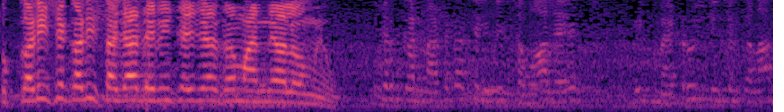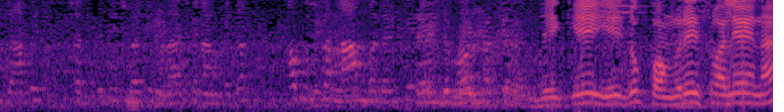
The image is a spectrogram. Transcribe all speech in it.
तो कड़ी से कड़ी सजा देनी चाहिए ऐसा मानने वालों में। हूँ कर्नाटका से एक सवाल है एक मेट्रो स्टेशन का नाम जहाँ पे छत्रपति शिवाजी महाराज के नाम पे था अब उसका नाम बदल के देखिए ये जो कांग्रेस वाले हैं ना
